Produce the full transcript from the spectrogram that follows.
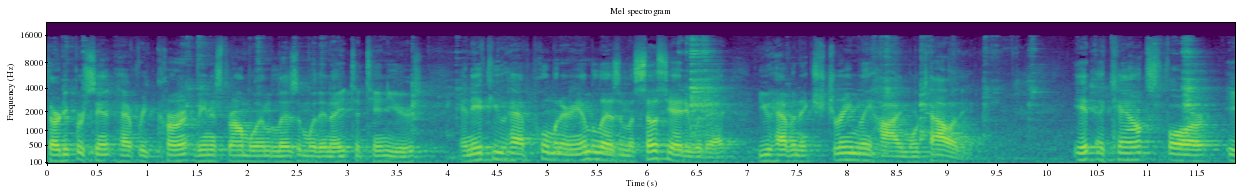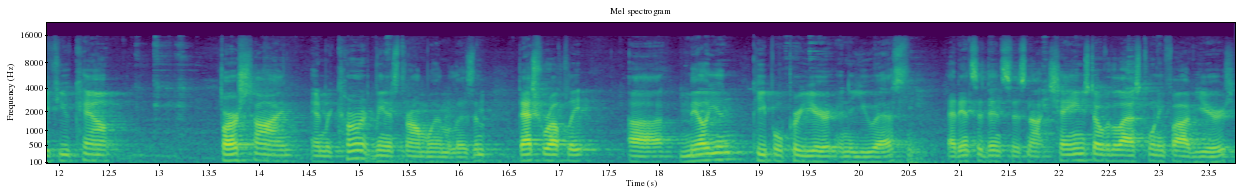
30% have recurrent venous thromboembolism within 8 to 10 years, and if you have pulmonary embolism associated with that, you have an extremely high mortality. It accounts for, if you count first time and recurrent venous thromboembolism, that's roughly a million people per year in the US. That incidence has not changed over the last 25 years.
